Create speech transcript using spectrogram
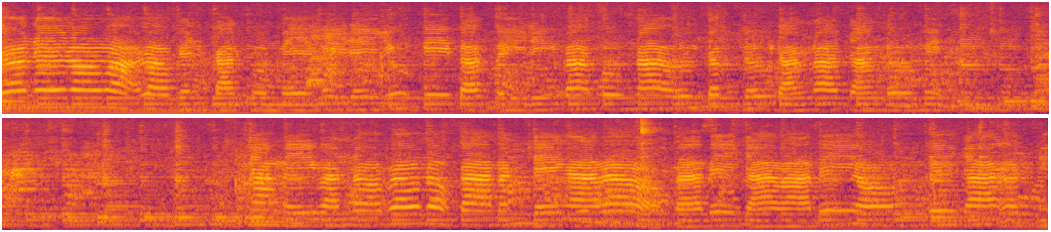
Cho nên lo mà lo kinh cạn con mẹ mi, đi du khi các bị đi ba con na ư chấp tư đặng na chàng đường mi nam mi văn đô câu đô ca bên tiền a đô ca bê cha và bê ô cha ất ni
